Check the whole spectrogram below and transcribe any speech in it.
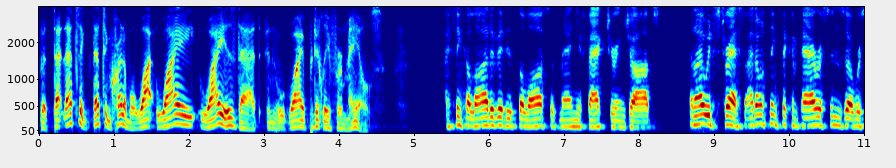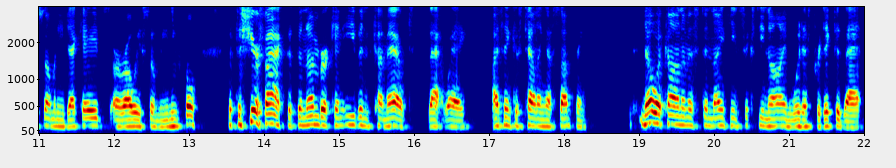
But that, that's a, that's incredible. Why why why is that, and why particularly for males? I think a lot of it is the loss of manufacturing jobs. And I would stress, I don't think the comparisons over so many decades are always so meaningful. But the sheer fact that the number can even come out that way, I think, is telling us something. No economist in 1969 would have predicted that.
